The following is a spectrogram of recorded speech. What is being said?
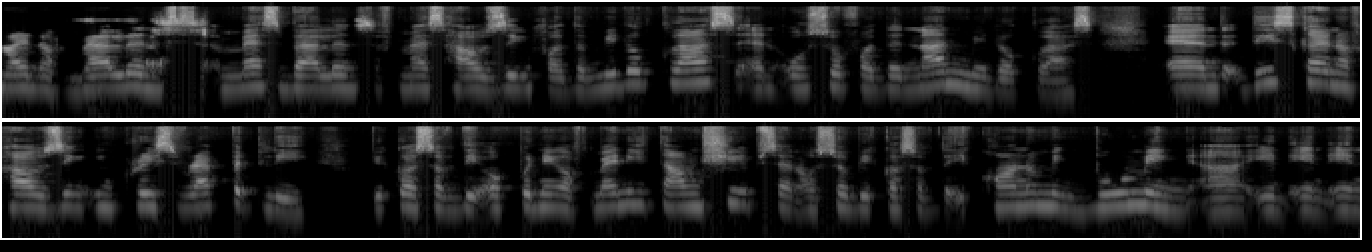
kind of balance, a mass balance of mass housing for the middle class and also for the non-middle class. And this kind of housing increased rapidly because of the opening of many townships and also because of the economic booming uh, in, in, in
